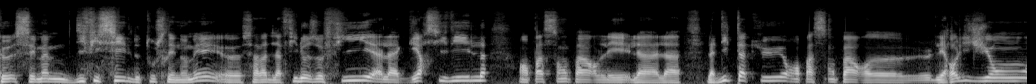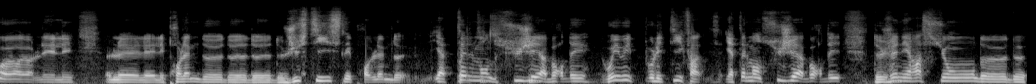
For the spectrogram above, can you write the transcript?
que c'est même difficile de tous les nommer. Euh, ça va de la philosophie à la guerre civile, en passant par les, la, la, la dictature, en passant par euh, les religions, euh, les, les, les, les, problèmes de, de, de, de, justice, les problèmes de... Il y a tellement de sujets abordés. Oui, oui, politique. Enfin, il y a tellement de sujets abordés, de générations, de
